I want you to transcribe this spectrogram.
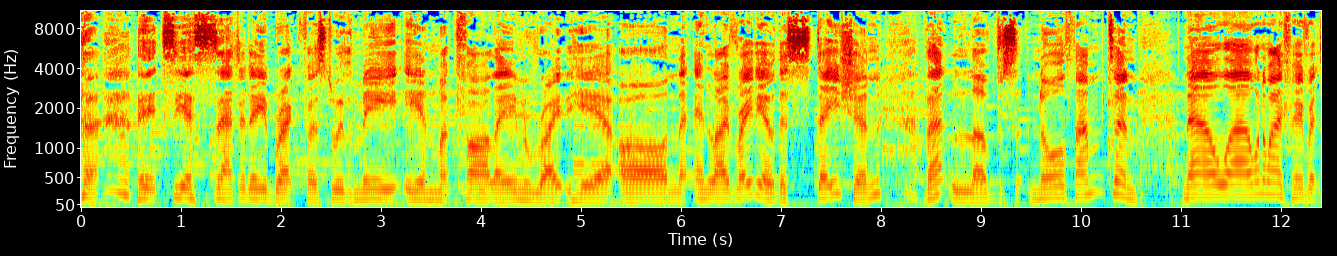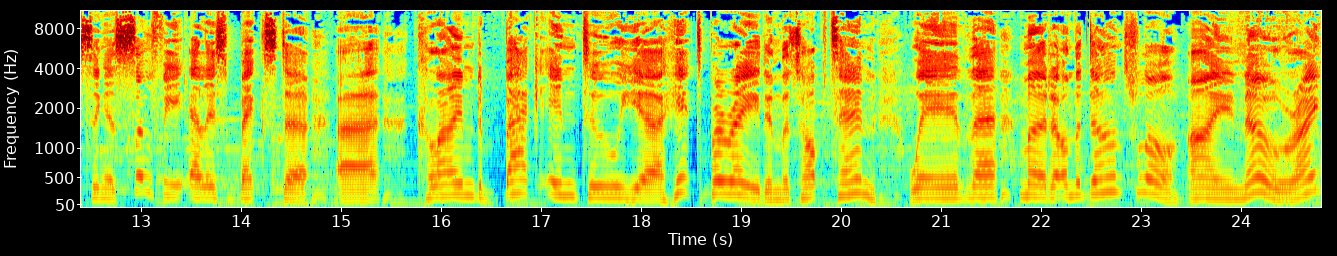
it's yes Saturday breakfast with me, Ian McFarlane, right here on N Live Radio, the station that loves Northampton. Now, uh, one of my favorite singers, Sophie Ellis Bextor, uh, climbed back into your hit parade in the top 10 with uh, Murder on the Dance Floor. I know, right?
